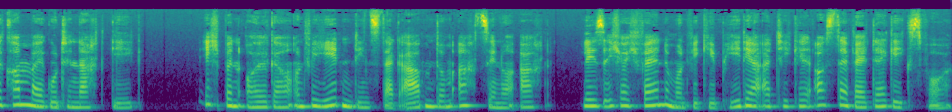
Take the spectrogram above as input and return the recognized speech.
Willkommen bei Gute Nacht Geek. Ich bin Olga und wie jeden Dienstagabend um 18.08 Uhr lese ich euch Fandom und Wikipedia-Artikel aus der Welt der Geeks vor.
